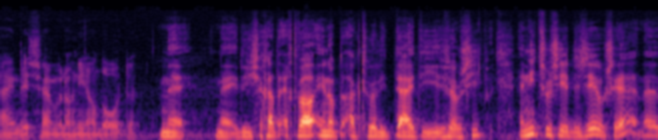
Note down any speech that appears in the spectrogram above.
eind december nog niet aan de orde. Nee, nee, dus je gaat echt wel in op de actualiteit die je zo ziet. En niet zozeer de Zeeuws, hè?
